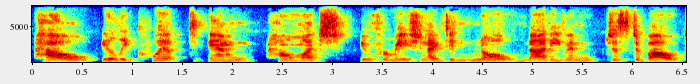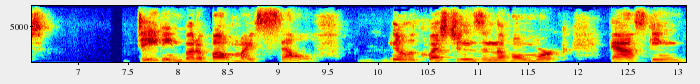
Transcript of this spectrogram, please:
how ill equipped and how much information I didn't know, not even just about dating, but about myself. Mm-hmm. You know, the questions and the homework asking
